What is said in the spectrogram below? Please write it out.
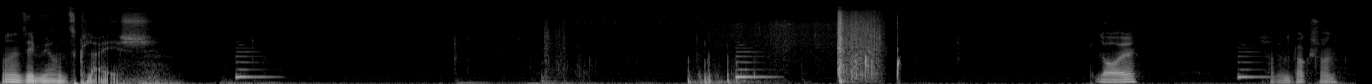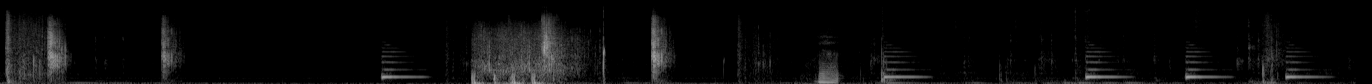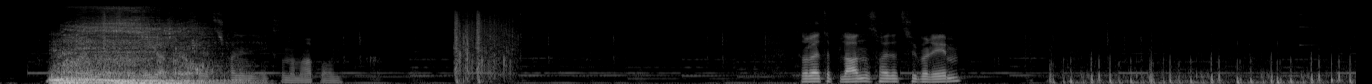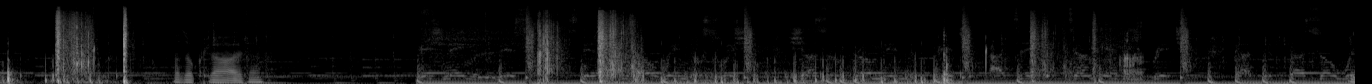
Und dann sehen wir uns gleich. Lol. Ich habe den Block schon. Ja. Ich kann den nicht extra nochmal abbauen. So Leute, Plan ist heute zu überleben.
